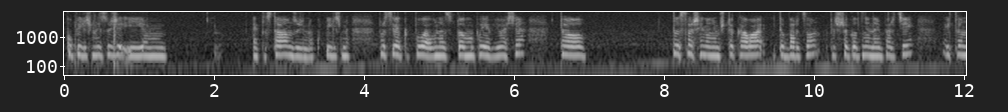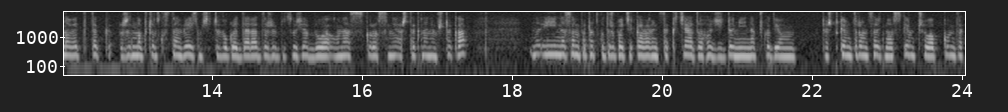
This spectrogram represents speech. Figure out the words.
kupiliśmy Zuzię i ją jak dostałam Zuzię, no kupiliśmy, po prostu jak była u nas w domu, pojawiła się, to to strasznie na nią szczekała i to bardzo, pierwszego dnia najbardziej. I to nawet tak, że na początku zastanawialiśmy się, czy w ogóle da radę, żeby Zuzia była u nas, skoro Sonia aż tak na nią szczeka. No i na samym początku też była ciekawa, więc tak chciała dochodzić do niej, na przykład ją peszczkiem trącać, noskiem czy łapką tak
